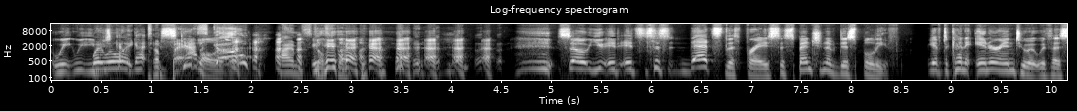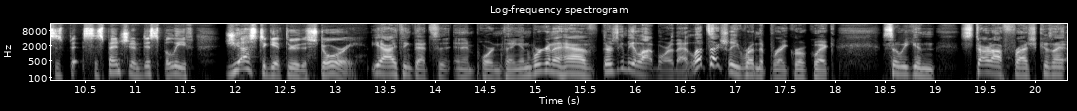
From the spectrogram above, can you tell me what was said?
we we you Wait, just wait, kinda wait. got- skip all of Tabasco? I'm still stuck. so you it, it's just, that's the phrase suspension of disbelief. You have to kind of enter into it with a suspe- suspension of disbelief just to get through the story. Yeah, I think that's an important thing. And we're going to have, there's going to be a lot more of that. Let's actually run the break real quick so we can start off fresh because I,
